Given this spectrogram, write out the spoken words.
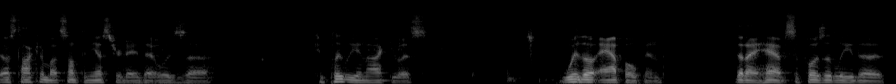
I was talking about something yesterday that was uh, completely innocuous. With an app opened, that I have supposedly the,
